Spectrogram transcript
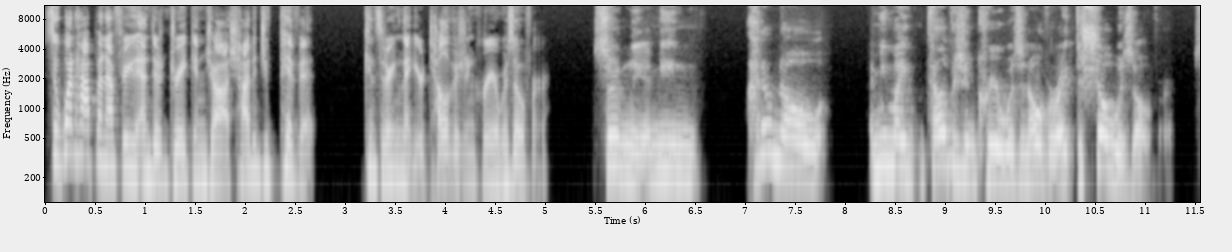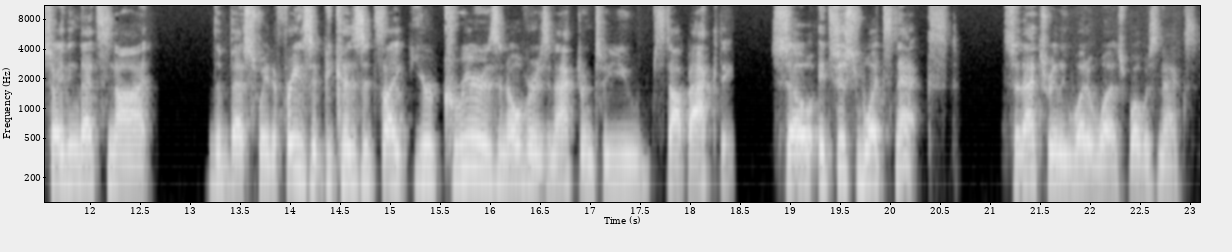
So what happened after you ended Drake and Josh? How did you pivot? considering that your television career was over? Certainly. I mean, I don't know. I mean, my television career wasn't over, right? The show was over. So I think that's not the best way to phrase it because it's like your career isn't over as an actor until you stop acting. So it's just what's next. So that's really what it was. What was next?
